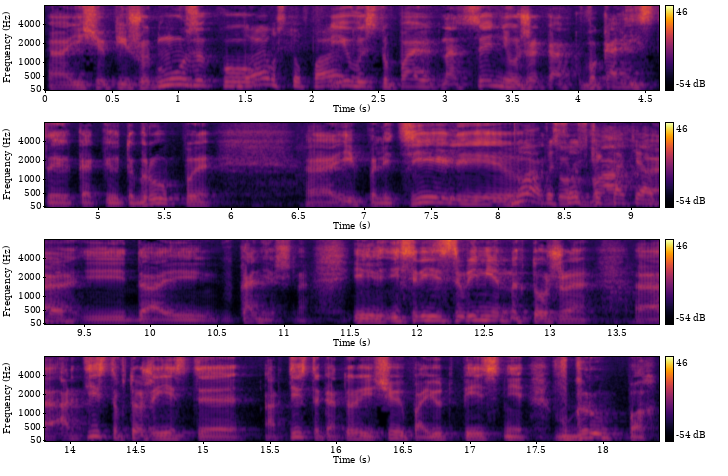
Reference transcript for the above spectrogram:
э, еще пишут музыку. Да, выступают. И выступают на сцене уже как вокалисты какой-то группы. Э, И полетели, Ну, а Артур Высоцкий Ваха, хотя бы. И да, и конечно. И, и среди современных тоже э, артистов тоже есть э, артисты, которые еще и поют песни в группах.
